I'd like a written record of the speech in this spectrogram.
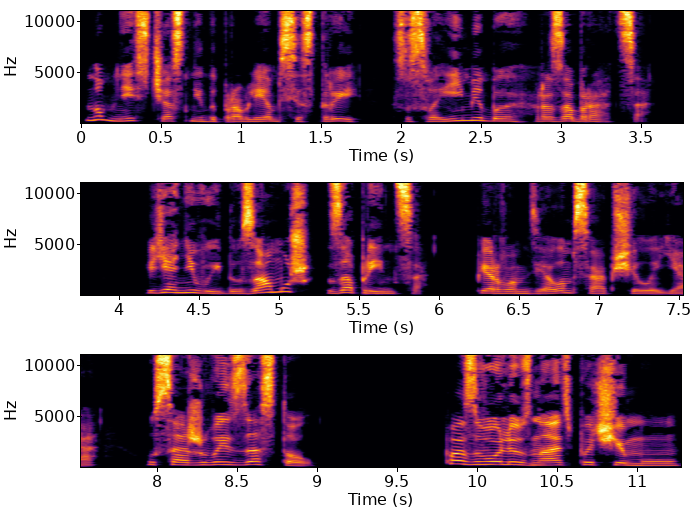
но мне сейчас не до проблем сестры, со своими бы разобраться. Я не выйду замуж за принца», — первым делом сообщила я, усаживаясь за стол. «Позволю знать, почему».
